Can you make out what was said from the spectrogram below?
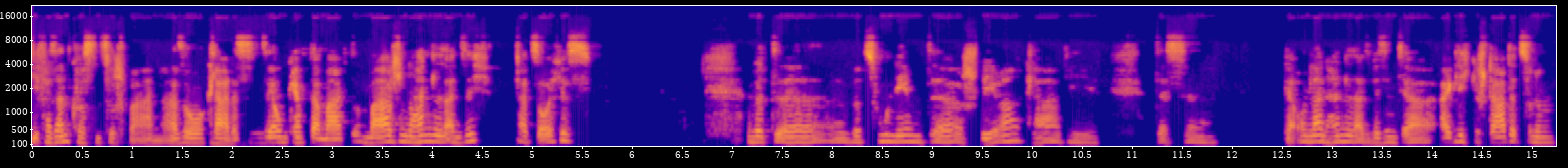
die Versandkosten zu sparen. Also klar, das ist ein sehr umkämpfter Markt. Und Margenhandel an sich als solches wird, äh, wird zunehmend äh, schwerer. Klar, die, das, äh, der Onlinehandel, also wir sind ja eigentlich gestartet zu einem,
